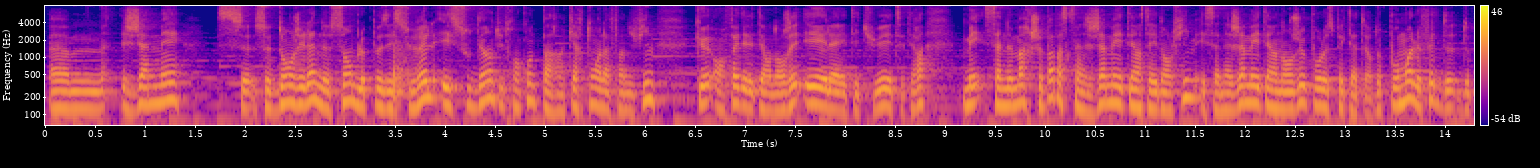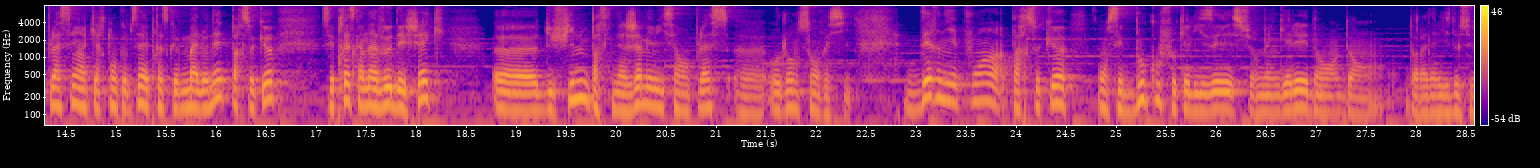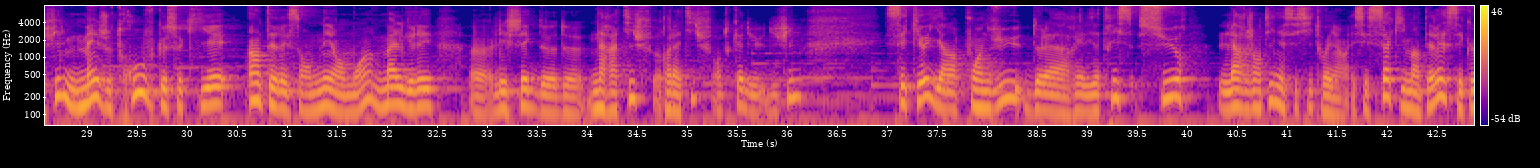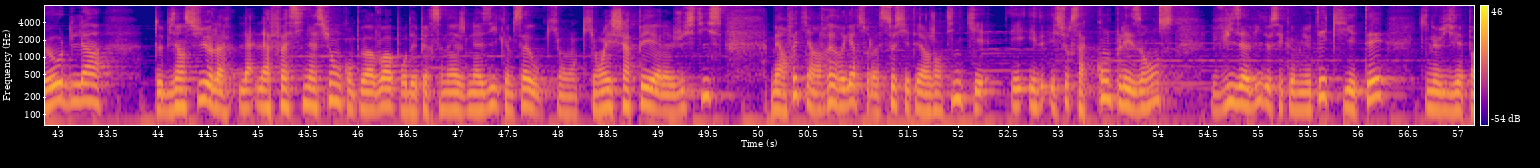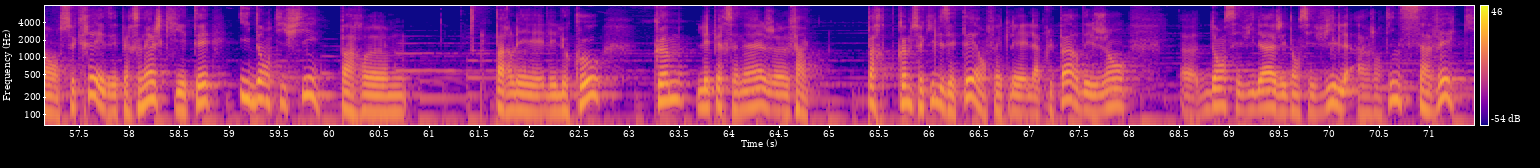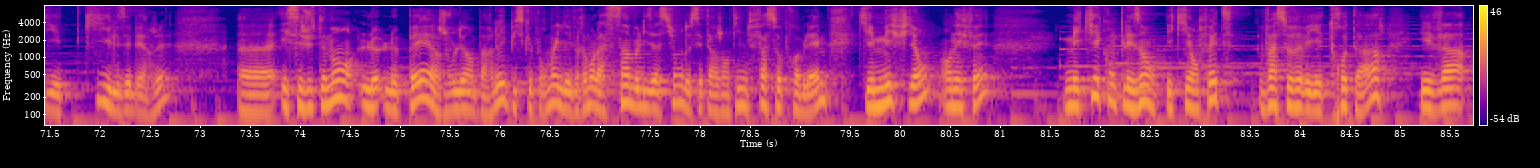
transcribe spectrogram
Euh, jamais ce, danger-là ne semble peser sur elle, et soudain tu te rends compte par un carton à la fin du film que en fait elle était en danger et elle a été tuée, etc. Mais ça ne marche pas parce que ça n'a jamais été installé dans le film et ça n'a jamais été un enjeu pour le spectateur. Donc pour moi le fait de, de placer un carton comme ça est presque malhonnête parce que c'est presque un aveu d'échec euh, du film parce qu'il n'a jamais mis ça en place euh, au long de son récit. Dernier point, parce que on s'est beaucoup focalisé sur Mengele dans, dans, l'analyse de ce film, mais je trouve que ce qui est intéressant néanmoins, malgré euh, l'échec de, narratif relatif, en tout cas du, du film, c'est qu'il y a un point de vue de la réalisatrice sur l'Argentine et ses citoyens. Et c'est ça qui m'intéresse, c'est qu'au-delà bien sûr la, fascination qu'on peut avoir pour des personnages nazis comme ça ou qui ont, qui ont échappé à la justice, mais en fait il y a un vrai regard sur la société argentine est, et, sur sa complaisance vis-à-vis de ces communautés qui étaient, qui ne vivaient pas en secret, et des personnages qui étaient identifiés par, euh, par les, locaux comme les personnages, euh, enfin comme ce qu'ils étaient en fait. la plupart des gens euh, dans ces villages et dans ces villes argentines savaient qui, qui ils hébergeaient. Euh, et c'est justement le, père, je voulais en parler, puisque pour moi il est vraiment la symbolisation de cette Argentine face au problème, qui est méfiant en effet, mais qui est complaisant et qui en fait va se réveiller trop tard et va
